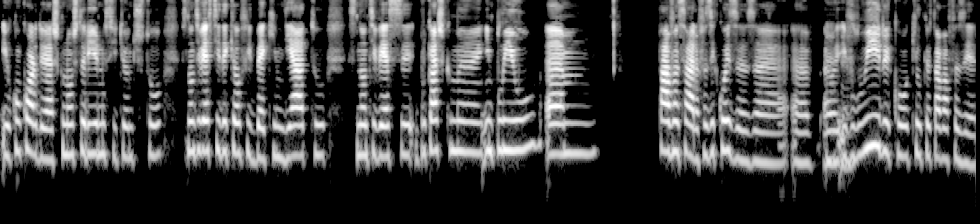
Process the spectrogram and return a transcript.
eu concordo eu acho que não estaria no sítio onde estou se não tivesse tido aquele feedback imediato se não tivesse porque acho que me impeliu um, para avançar, a fazer coisas, a, a, a uhum. evoluir com aquilo que eu estava a fazer.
